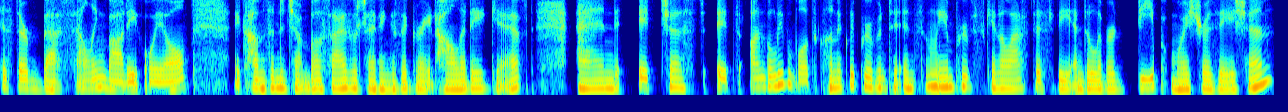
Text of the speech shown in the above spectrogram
It's their best selling body oil. It comes in a jumbo size, which I think is a great holiday gift. And it just, it's unbelievable. It's clinically proven to instantly improve skin elasticity and deliver deep moisturization.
